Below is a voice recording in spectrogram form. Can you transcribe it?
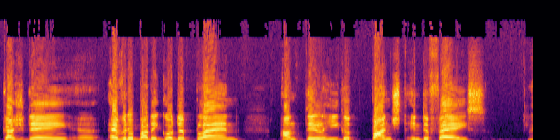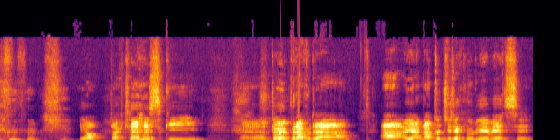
každý, everybody got a plan until he got punched in the face. jo, tak to je hezký, uh, to je pravda. A já na to ti řeknu dvě věci.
